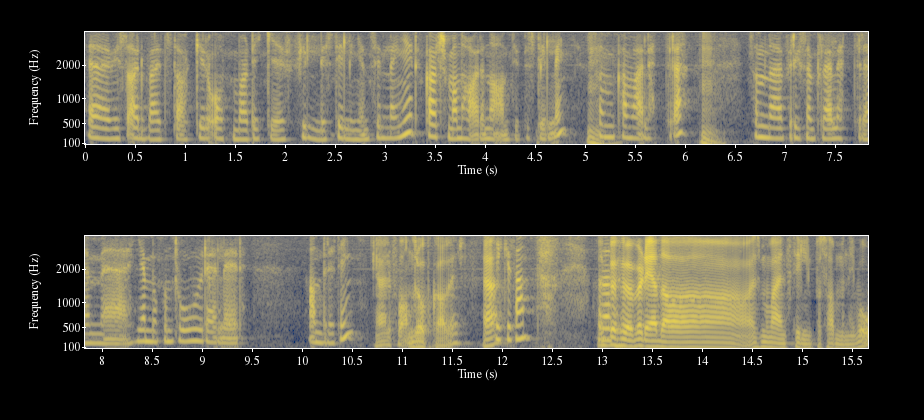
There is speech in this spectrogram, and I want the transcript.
Eh, hvis arbeidstaker åpenbart ikke fyller stillingen sin lenger. Kanskje man har en annen type stilling mm. som kan være lettere. Mm. Som det f.eks. er lettere med hjemmekontor eller andre ting. Ja, eller få andre oppgaver. Ja. Ikke sant? Men Behøver det da liksom, å være en stilling på samme nivå,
